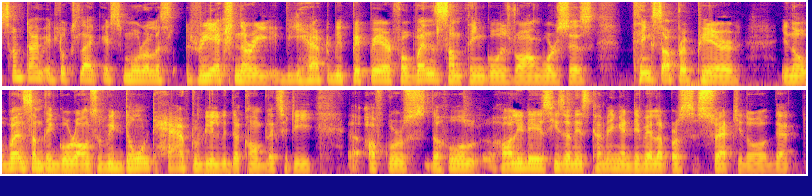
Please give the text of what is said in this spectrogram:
sometimes it looks like it's more or less reactionary. We have to be prepared for when something goes wrong versus things are prepared you know when something go wrong. So we don't have to deal with the complexity. Uh, of course the whole holiday season is coming and developers sweat you know that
